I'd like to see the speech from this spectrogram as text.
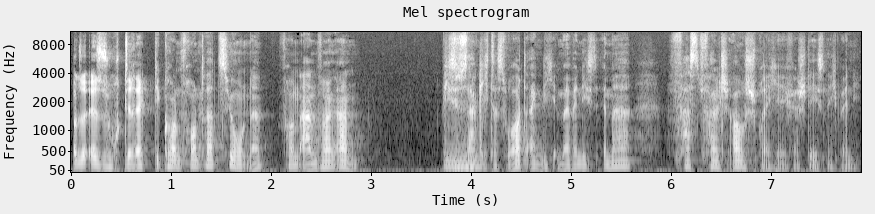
also er sucht direkt die Konfrontation, ne? Von Anfang an. Wieso mhm. sage ich das Wort eigentlich immer, wenn ich es immer fast falsch ausspreche? Ich verstehe es nicht, Benny.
